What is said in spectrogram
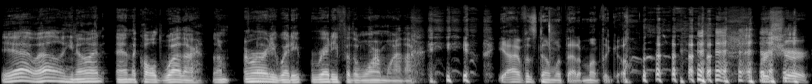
Yeah, well, you know, and, and the cold weather. I'm, I'm already ready ready for the warm weather. yeah, I was done with that a month ago. for sure.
